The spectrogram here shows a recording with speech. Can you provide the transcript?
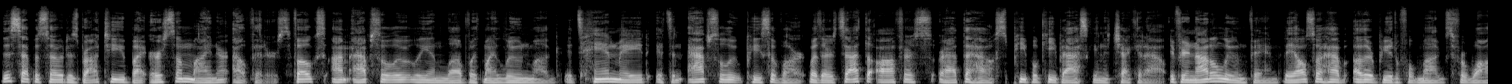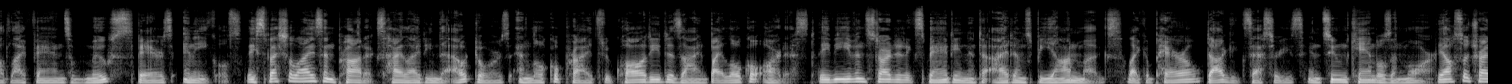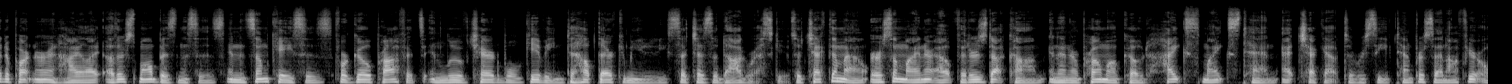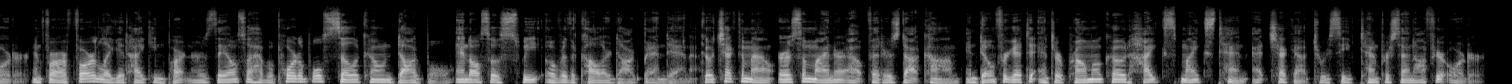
This episode is brought to you by Ursa Minor Outfitters. Folks, I'm absolutely in love with my Loon mug. It's handmade, it's an absolute piece of art. Whether it's at the office or at the house, people keep asking to check it out. If you're not a Loon fan, they also have other beautiful mugs for wildlife fans of moose, bears, and eagles. They specialize in products highlighting the outdoors and local pride through quality design by local artists. They've even started expanding into items beyond mugs, like apparel, dog accessories, and soon candles and more. They also try to partner and highlight other small businesses, and in some cases, forego profits in lieu of charitable giving to help their community, such as the dog rescue. So check them out, UrsaMinorOutfitters.com, and enter promo code HikesMics10 at checkout to receive 10% off your order. And for our four-legged hiking partners, they also have a portable silicone dog bowl and also a sweet over-the-collar dog bandana. Go check them out, UrsaMinorOutfitters.com, and don't forget to enter promo code HikesMics10 at checkout to receive 10% off your order.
